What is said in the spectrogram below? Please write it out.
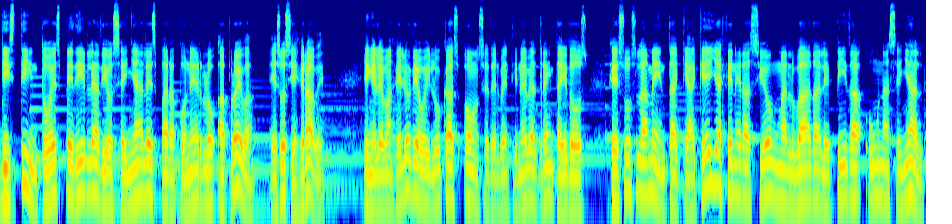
Distinto es pedirle a Dios señales para ponerlo a prueba. Eso sí es grave. En el Evangelio de hoy, Lucas 11, del 29 al 32, Jesús lamenta que aquella generación malvada le pida una señal,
